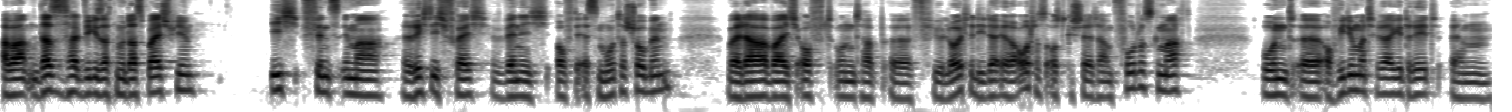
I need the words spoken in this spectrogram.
Aber das ist halt, wie gesagt, nur das Beispiel. Ich finde es immer richtig frech, wenn ich auf der Essen Motorshow bin, weil da war ich oft und habe äh, für Leute, die da ihre Autos ausgestellt haben, Fotos gemacht und äh, auch Videomaterial gedreht. Ähm,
